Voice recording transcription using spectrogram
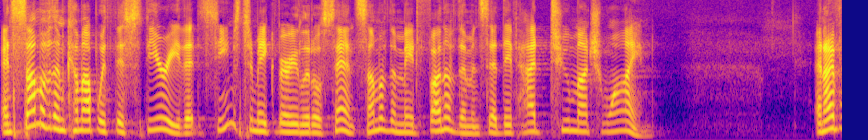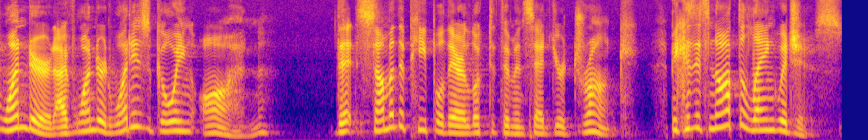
And some of them come up with this theory that seems to make very little sense. Some of them made fun of them and said they've had too much wine. And I've wondered, I've wondered what is going on that some of the people there looked at them and said, You're drunk. Because it's not the languages,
